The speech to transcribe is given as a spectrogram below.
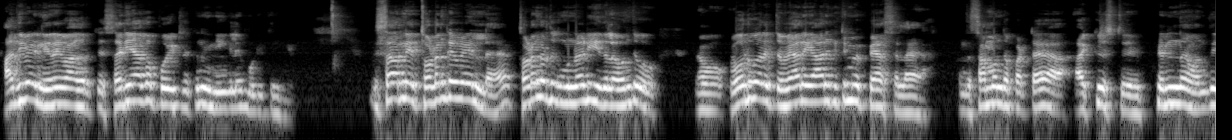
அதுவே நிறைவாக இருக்கு. சரியாக போயிட்டு இருக்குன்னு நீங்களே முடிக்கிறீங்க. விசாரணை தொடங்கவே இல்லை. தொடங்குறதுக்கு முன்னாடி இதில் வந்து அஹ், ஒருவர் வேற யாருக்கிட்டையுமே பேசலை. அந்த சம்மந்தப்பட்ட அக்யூஸ்டு பெண்ணை வந்து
